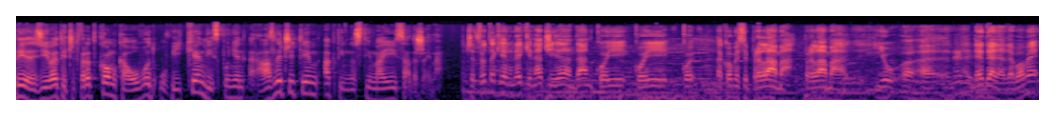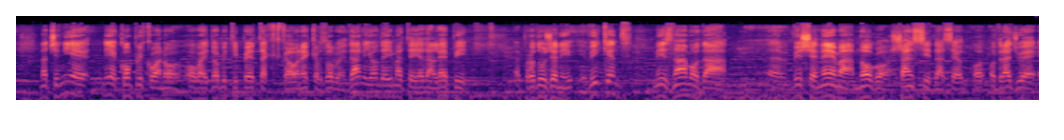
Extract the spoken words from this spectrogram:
priređivati četvrtkom kao uvod u vikend ispunjen različitim aktivnostima i sadržajima. Četvrtak je na neki način jedan dan koji, koji, koji, na kome se prelama, prelama ju, a, nedelja da bome. Znači nije, nije komplikovano ovaj dobiti petak kao nekav slobodni dan i onda imate jedan lepi produženi vikend. Mi znamo da više nema mnogo šansi da se odrađuje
